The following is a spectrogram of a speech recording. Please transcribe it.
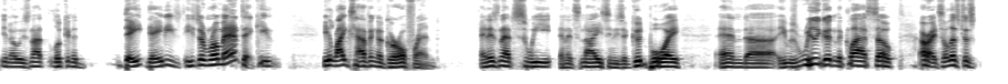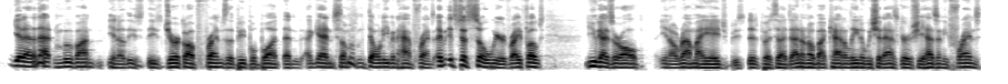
you know, he's not looking to date, date. He's he's a romantic. He he likes having a girlfriend. And isn't that sweet? And it's nice. And he's a good boy. And uh, he was really good in the class. So, all right. So let's just get out of that and move on. You know, these these jerk off friends that people bought. And again, some of them don't even have friends. It's just so weird, right, folks? You guys are all you know around my age. But I don't know about Catalina. We should ask her if she has any friends.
